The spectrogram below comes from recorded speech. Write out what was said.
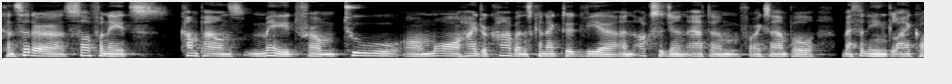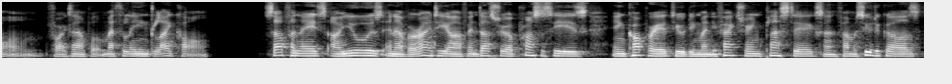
consider sulfonates compounds made from two or more hydrocarbons connected via an oxygen atom, for example, methylene glycol, for example, methylene glycol. Sulfonates are used in a variety of industrial processes incorporated during manufacturing plastics and pharmaceuticals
